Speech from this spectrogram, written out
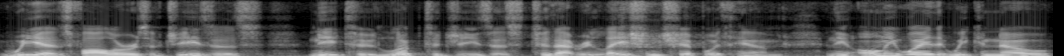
we, as followers of Jesus, need to look to Jesus, to that relationship with Him. And the only way that we can know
